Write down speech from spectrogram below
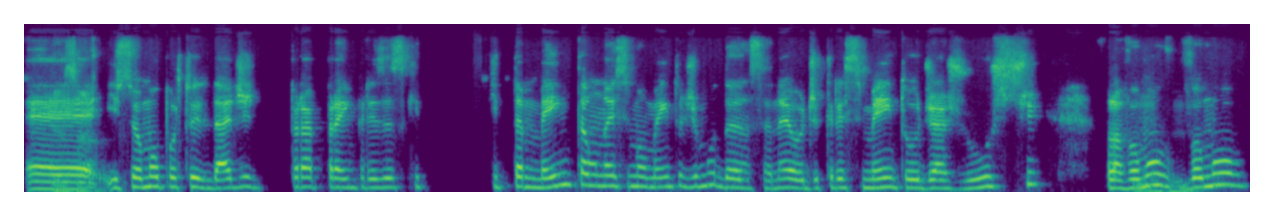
É, isso é uma oportunidade para empresas que que também estão nesse momento de mudança, né? Ou de crescimento, ou de ajuste. Falar, vamos, uhum. vamos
